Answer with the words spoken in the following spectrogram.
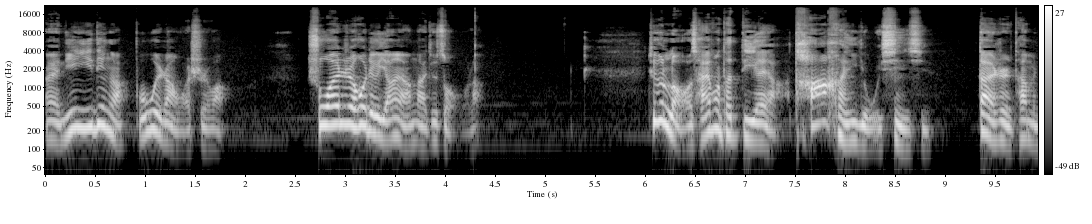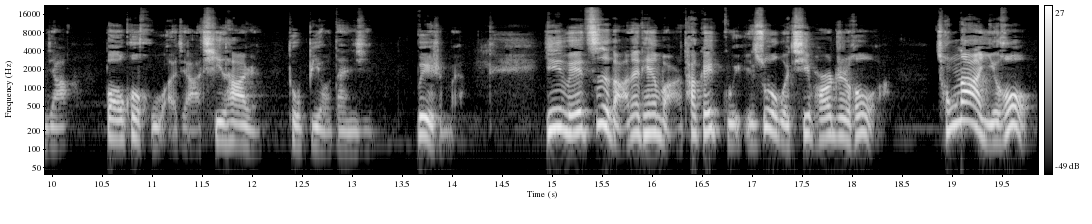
哎，您一定啊不会让我失望。”说完之后，这个杨洋啊就走了。这个老裁缝他爹呀，他很有信心，但是他们家包括伙家其他人都比较担心。为什么呀？因为自打那天晚上他给鬼做过旗袍之后啊，从那以后，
